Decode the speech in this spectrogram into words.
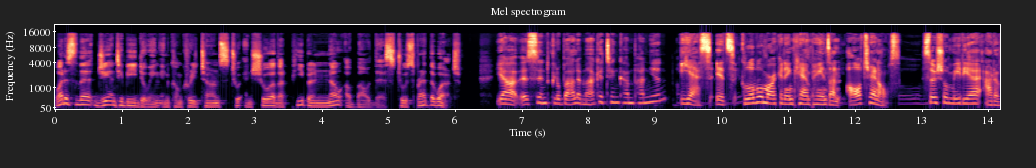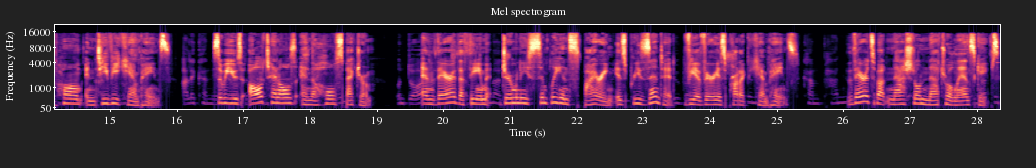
What is the GNTB doing in concrete terms to ensure that people know about this, to spread the word? Ja, es sind globale Marketingkampagnen. Yes, it's global marketing campaigns on all channels social media, out of home, and TV campaigns. So we use all channels and the whole spectrum. And there, the theme Germany Simply Inspiring is presented via various product campaigns. There, it's about national natural landscapes.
